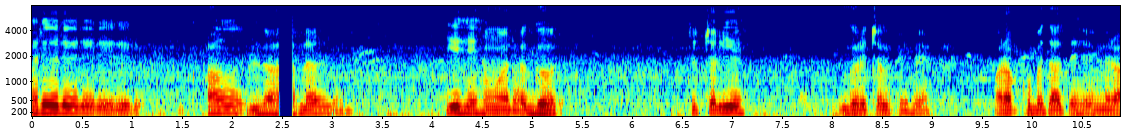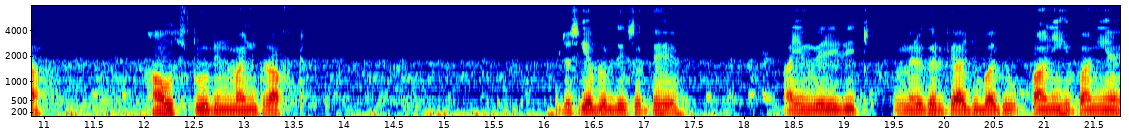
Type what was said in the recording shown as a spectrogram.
अरे अरे अरे अरे अरे अरे। ला ला। ये है हमारा घर। तो चलिए, घर चलते हैं और आपको बताते हैं मेरा हाउस टूर इन माइनक्राफ्ट जैसे कि आप लोग देख सकते हैं आई एम वेरी रिच मेरे घर के आजू बाजू पानी ही पानी है।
